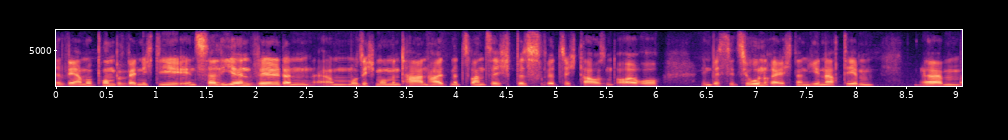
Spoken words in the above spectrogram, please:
eine Wärmepumpe, wenn ich die installieren will, dann äh, muss ich momentan halt mit 20 bis 40.000 Euro Investitionen rechnen, je nachdem, ähm,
